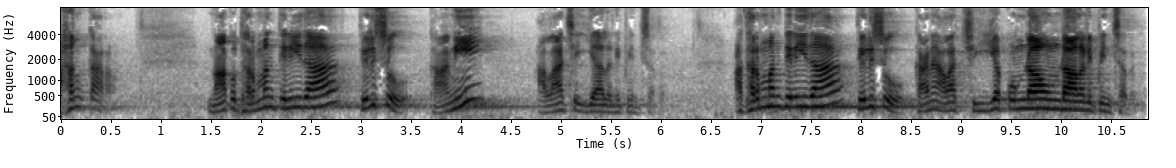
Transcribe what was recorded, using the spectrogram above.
అహంకారం. నాకు ధర్మం తెలీదా? తెలుసు కానీ అలా చెయ్యాలనిపించదు. అధర్మం తెలీదా? తెలుసు కానీ అలా చెయ్యకుండా ఉండాలనిపించదు.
